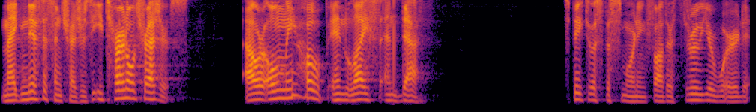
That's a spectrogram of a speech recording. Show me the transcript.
magnificent treasures, eternal treasures, our only hope in life and death. Speak to us this morning, Father, through your word.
